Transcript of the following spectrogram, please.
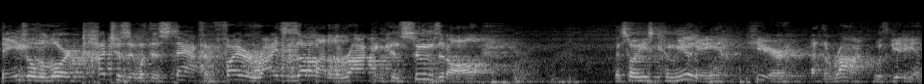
The angel of the Lord touches it with his staff, and fire rises up out of the rock and consumes it all. And so he's communing here at the rock with Gideon.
